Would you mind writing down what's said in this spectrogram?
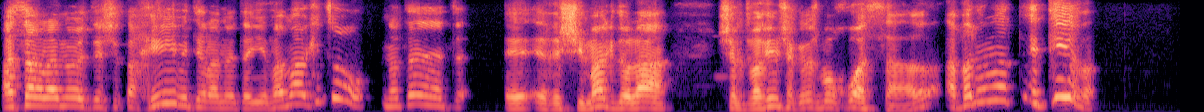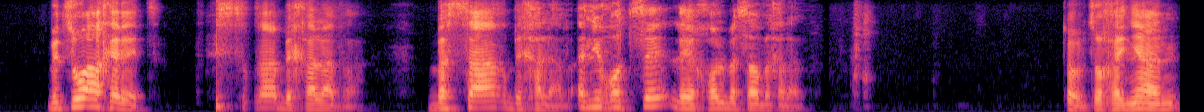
אסר לנו את אשת אחיו, התיר לנו את היבמה. קיצור, נותנת אה, רשימה גדולה של דברים שהקדוש ברוך הוא אסר, אבל הוא התיר בצורה אחרת. בשר בחלבה, בשר בחלב. אני רוצה לאכול בשר בחלב. טוב, לצורך העניין,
